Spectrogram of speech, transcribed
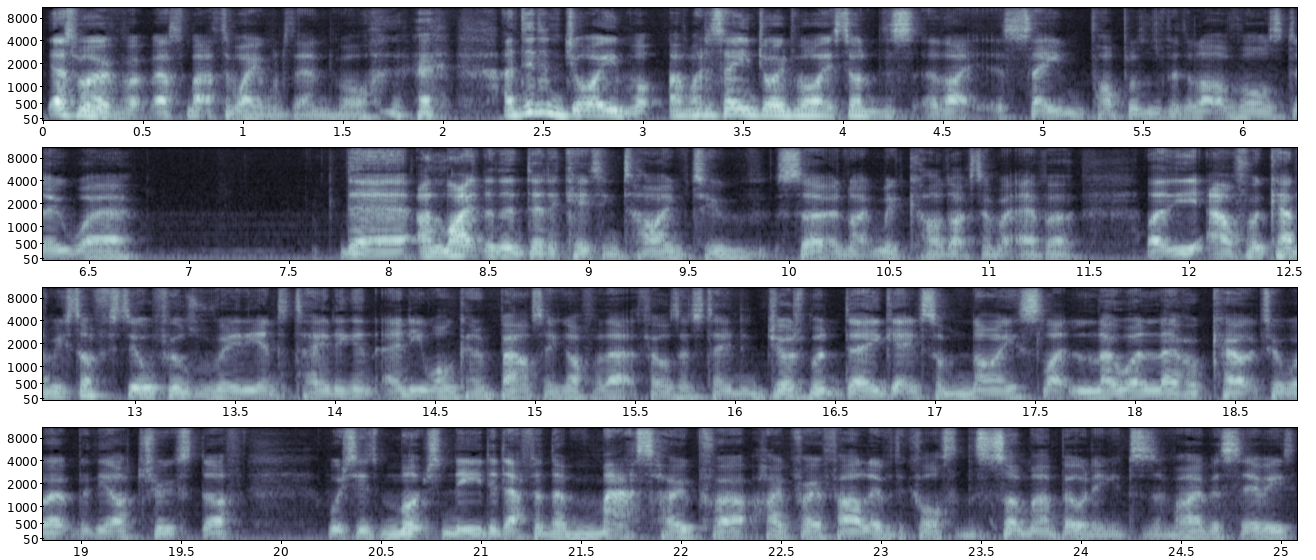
that's my that's, that's the way I wanted to end Raw. I did enjoy. When I say enjoyed Raw, it started this, like the same problems with a lot of Raws do, where they're I like that they're dedicating time to certain like mid card acts and whatever. Like the Alpha Academy stuff still feels really entertaining, and anyone kind of bouncing off of that feels entertaining. Judgment Day getting some nice like lower level character work with the R-Truth stuff, which is much needed after the mass high, pro- high profile over the course of the summer building into Survivor Series.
